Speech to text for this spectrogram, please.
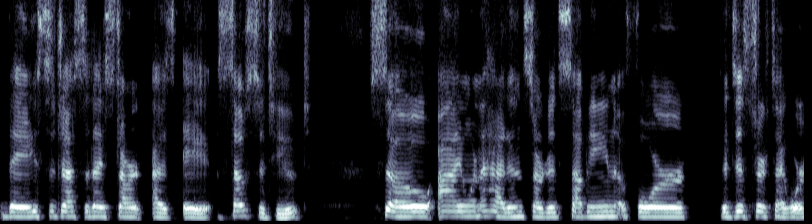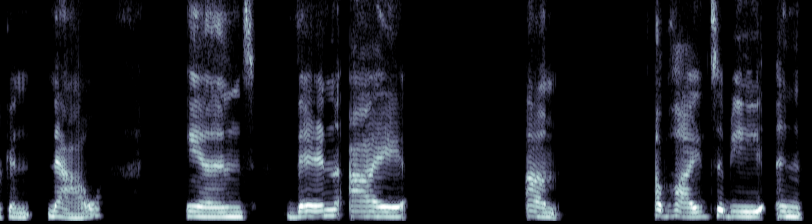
They suggested I start as a substitute. So I went ahead and started subbing for the district I work in now. And then I um, applied to be an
